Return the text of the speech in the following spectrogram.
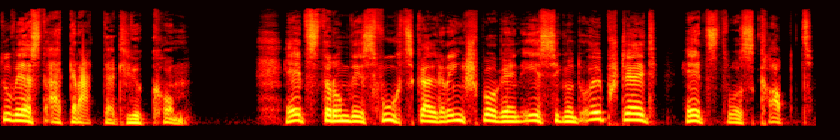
Du wärst a grad der Glück kommen. Hättst drum des Fuchsgall Ringsburger in Essig und Olb stellt, hättst was gehabt.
